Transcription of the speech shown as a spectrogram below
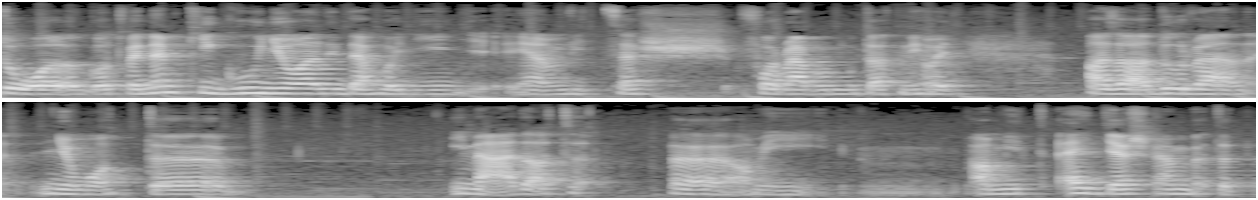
dolgot, vagy nem kigúnyolni, de hogy így ilyen vicces formában mutatni, hogy az a durván nyomott uh, imádat, uh, ami, amit egyes ember, tehát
